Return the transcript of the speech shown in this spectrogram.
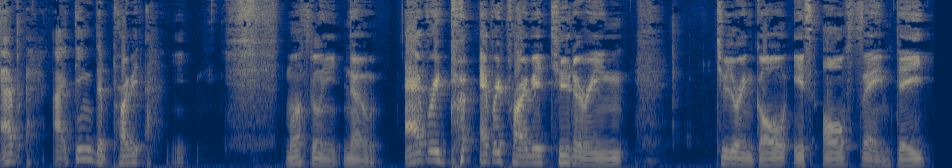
I think the private, mostly no. Every every private tutoring tutoring goal is all same. They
